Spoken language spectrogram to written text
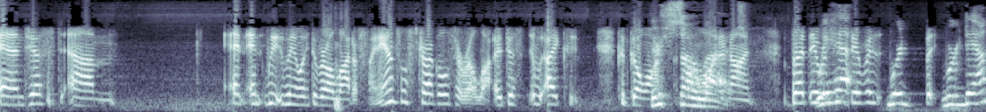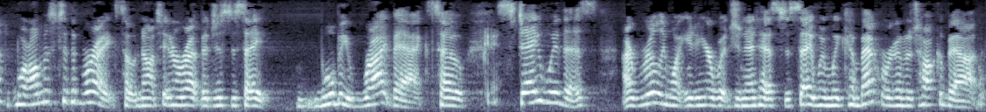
and just um, and and we, we there were a lot of financial struggles. There were a lot. It just I could could go on, There's so on much. and on. But there we was ha- there was we're but- we're down we're almost to the break so not to interrupt but just to say we'll be right back. So Okay. stay with us. I really want you to hear what jeanette has to say. When we come back we're going to talk about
